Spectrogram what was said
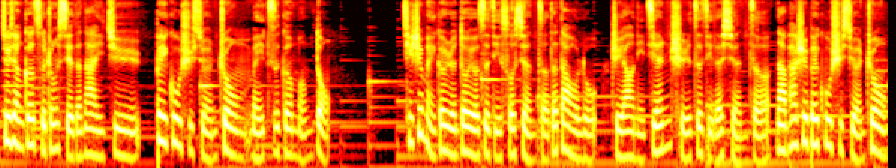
就像歌词中写的那一句：“被故事选中，没资格懵懂。”其实每个人都有自己所选择的道路，只要你坚持自己的选择，哪怕是被故事选中，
